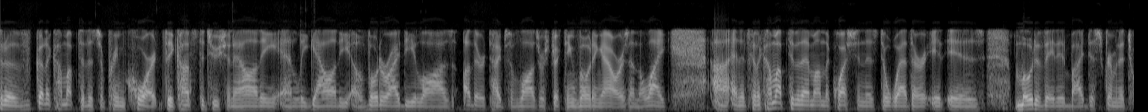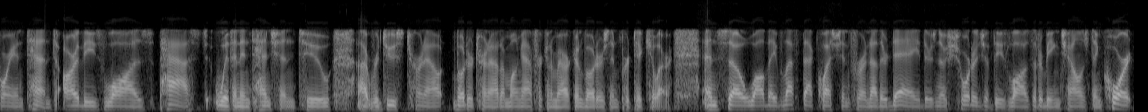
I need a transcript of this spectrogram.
sort of going to come up to the Supreme Court the constitutionality and legality of voter ID laws, other types of laws restricting voting hours, and the like. Uh, and it's going to come up to them on the question as to whether it is motivated by discriminatory intent. Are these laws passed with an intention to uh, reduce turnout, voter turnout among African American voters in particular? And so, while they've left that question for another day, there's no shortage of these laws that are being challenged in court,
